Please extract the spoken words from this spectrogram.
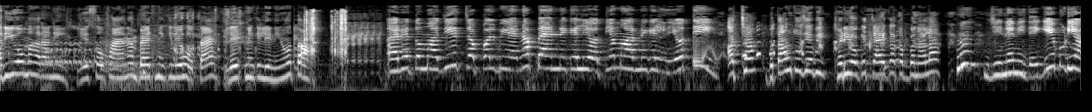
अरे ओ महारानी ये सोफा है ना बैठने के लिए होता है लेटने के लिए नहीं होता। अरे तो माँ जी चप्पल भी है ना पहनने के लिए होती है मारने के लिए नहीं होती। अच्छा बताऊँ तुझे अभी? खड़ी होके चाय का कप बना ला। हम्म, जीने नहीं देगी बुढ़िया।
